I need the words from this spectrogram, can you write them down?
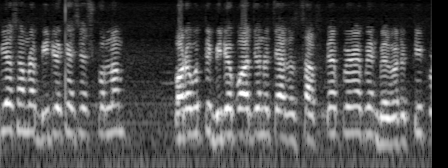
বিয়াস আমরা ভিডিওকে শেষ করলাম। পরবর্তী ভিডিও পাওয়ার জন্য চ্যানেল সাবস্ক্রাইব করে রাখবেন বেল বাটন ক্লিক করে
